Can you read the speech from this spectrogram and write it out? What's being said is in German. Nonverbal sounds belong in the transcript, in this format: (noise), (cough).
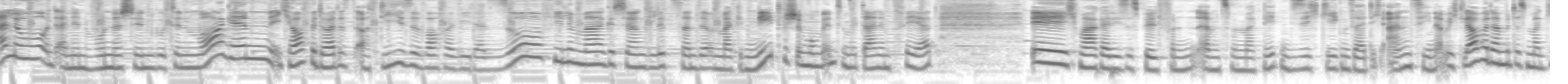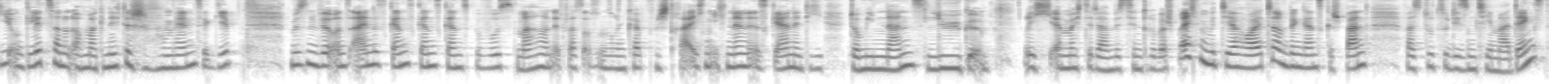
Hallo und einen wunderschönen guten Morgen. Ich hoffe, du hattest auch diese Woche wieder so viele magische und glitzernde und magnetische Momente mit deinem Pferd. Ich mag ja dieses Bild von ähm, zwei Magneten, die sich gegenseitig anziehen. Aber ich glaube, damit es Magie und Glitzern und auch magnetische (laughs) Momente gibt, müssen wir uns eines ganz, ganz, ganz bewusst machen und etwas aus unseren Köpfen streichen. Ich nenne es gerne die Dominanzlüge. Ich äh, möchte da ein bisschen drüber sprechen mit dir heute und bin ganz gespannt, was du zu diesem Thema denkst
